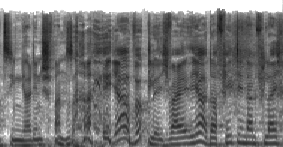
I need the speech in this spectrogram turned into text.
Ja. ziehen die halt den Schwanz ein. Ja, wirklich, weil ja, da fehlt denen dann vielleicht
